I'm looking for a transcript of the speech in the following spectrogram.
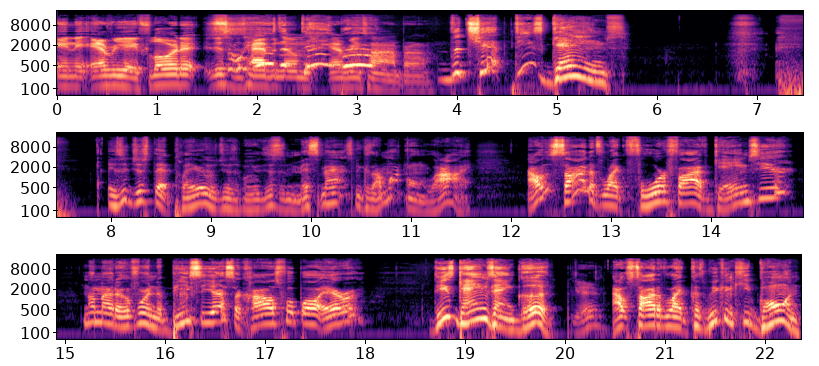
in the every A. Florida, just So having the them thing, every bro. time, bro. the chip, these games. Is it just that players are just well, this is mismatch? Because I'm not gonna lie, outside of like four or five games here, no matter if we're in the BCS or college football era, these games ain't good. Yeah. Outside of like, cause we can keep going.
